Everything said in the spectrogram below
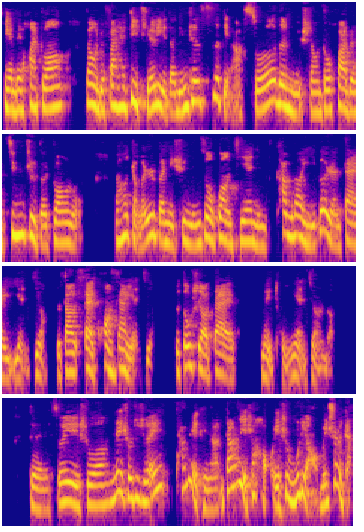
也没化妆。但我就发现地铁里的凌晨四点啊，所有的女生都化着精致的妆容，然后整个日本你去银座逛街，你看不到一个人戴眼镜，就当戴框架眼镜，就都是要戴美瞳眼镜的。对，所以说那时候就觉得，哎，他们也可以样，当时也是好，也是无聊没事儿干，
